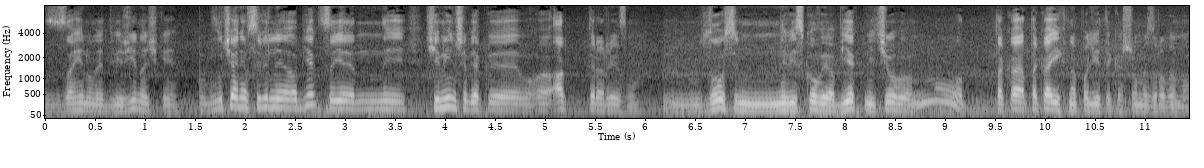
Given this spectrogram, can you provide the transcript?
загинули дві жіночки. Влучання в цивільний об'єкт це є не чим іншим, як е, акт тероризму. Зовсім не військовий об'єкт, нічого. Ну, така, така їхня політика, що ми зробимо.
